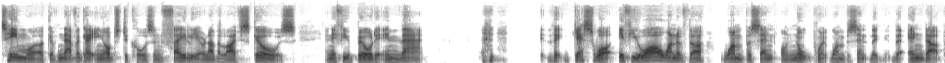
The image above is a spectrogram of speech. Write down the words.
teamwork, of navigating obstacles and failure and other life skills. And if you build it in that, that guess what? If you are one of the 1% or 0.1% that, that end up,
